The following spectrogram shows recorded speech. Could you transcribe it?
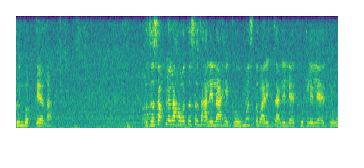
उघडून बघते आता. तर जसं आपल्याला हवं तसं झालेलं आहे गहू मस्त बारीक झालेले आहेत फुटलेले आहेत गहू.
